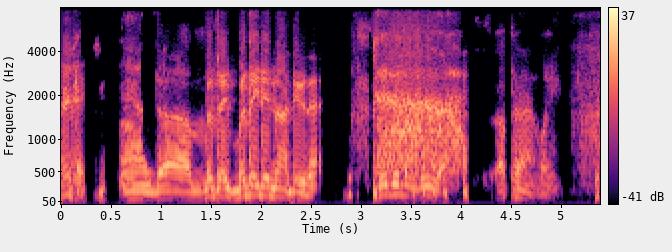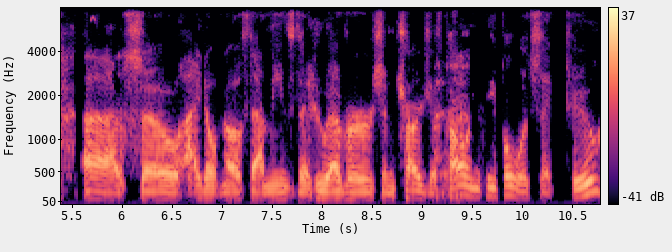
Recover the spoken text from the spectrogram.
okay And um, but they but they did not do that they did not do that, apparently. Uh, so I don't know if that means that whoever's in charge of calling people was sick too,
